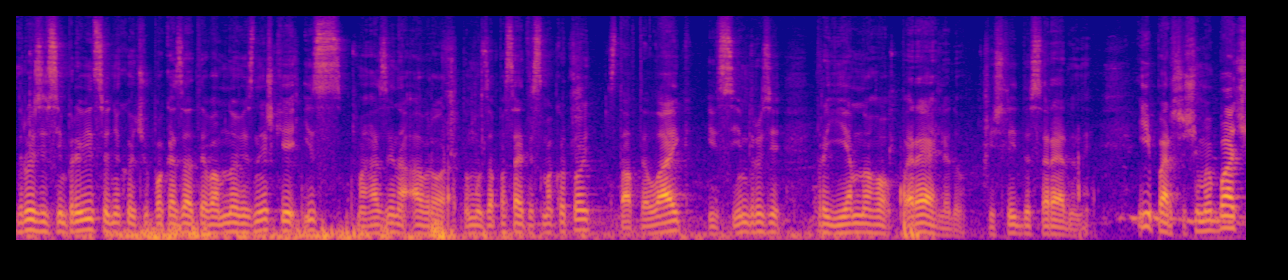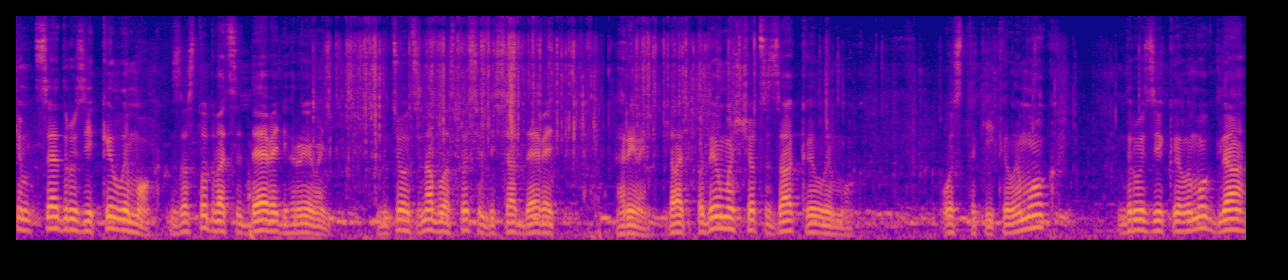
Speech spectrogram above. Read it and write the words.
Друзі, всім привіт! Сьогодні хочу показати вам нові знижки із магазина Аврора. Тому запасайте смакотой, ставте лайк і всім, друзі, приємного перегляду. Пішліть до середини. І перше, що ми бачимо, це, друзі, килимок за 129 гривень. До цього ціна була 179 гривень. Давайте подивимося, що це за килимок. Ось такий килимок. Друзі, килимок для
